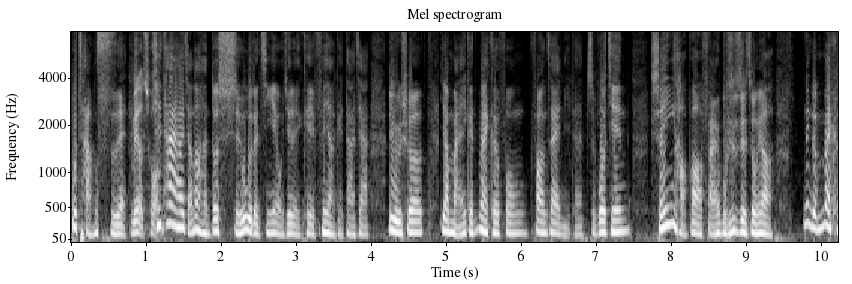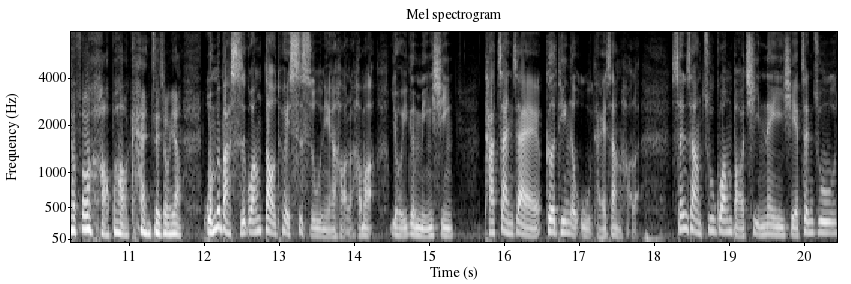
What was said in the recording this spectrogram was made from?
不藏私。哎，没有错其实。他还讲到很多实物的经验，我觉得也可以分享给大家。例如说，要买一个麦克风放在你的直播间，声音好不好反而不是最重要，那个麦克风好不好看最重要。我们把时光倒退四十五年好了，好不好？有一个明星，他站在歌厅的舞台上好了，身上珠光宝气那一些珍珠、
